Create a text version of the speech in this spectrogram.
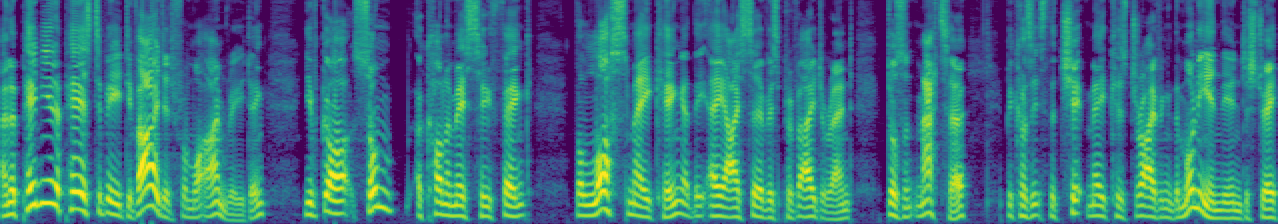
An opinion appears to be divided from what I'm reading. You've got some economists who think the loss making at the AI service provider end doesn't matter because it's the chip makers driving the money in the industry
